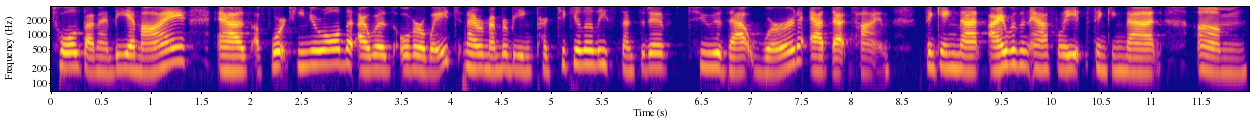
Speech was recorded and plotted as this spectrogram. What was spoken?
told by my BMI as a 14 year old that I was overweight. And I remember being particularly sensitive to that word at that time, thinking that I was an athlete, thinking that, um,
